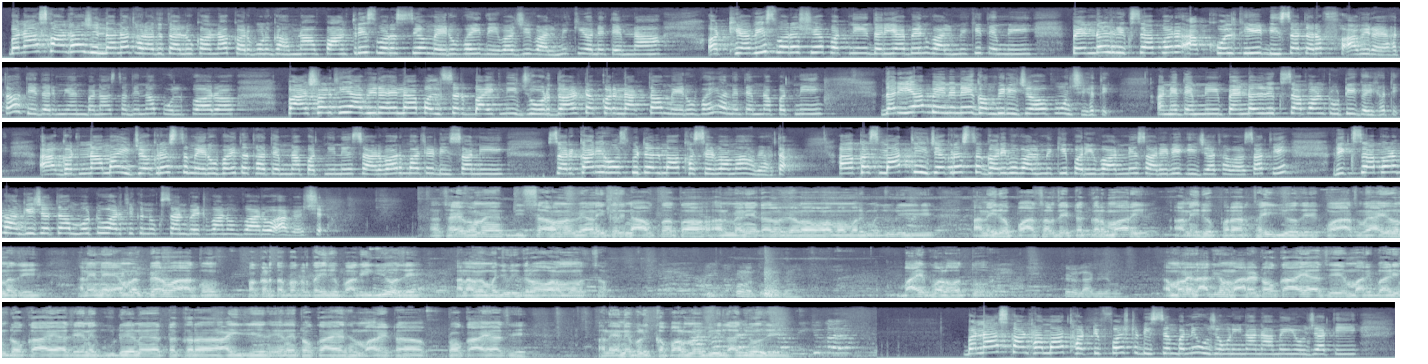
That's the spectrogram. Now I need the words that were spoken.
બનાસકાંઠા જિલ્લાના થરાદ તાલુકાના કરબુણ ગામના પાંત્રીસ વર્ષીય મેરુભાઈ દેવાજી વાલ્મીકી અને તેમના અઠ્યાવીસ વર્ષીય પત્ની દરિયાબેન વાલ્મીકી તેમની પેન્ડલ રિક્ષા પર આખોલથી ડીસા તરફ આવી રહ્યા હતા. તે દરમિયાન બનાસ નદીના પુલ પર પાછળથી આવી રહેલા પલ્સર બાઇકની જોરદાર ટક્કર લાગતા મેરુભાઈ અને તેમના પત્ની દરિયાબેનને ગંભીર ઇજાઓ પહોંચી હતી. અને તેમની પેન્ડલ રિક્ષા પણ તૂટી ગઈ હતી. આ ઘટનામાં ઇજાગ્રસ્ત મેરુભાઈ તથા તેમના પત્નીને સારવાર માટે ડીસાની સરકારી હોસ્પિટલમાં ખસેડવામાં આવ્યા હતા. અકસ્માતથી ઇજાગ્રસ્ત ગરીબ વાલ્મીકી પરિવારને શારીરિક ઈજા થવા સાથે રિક્ષા પણ ભાંગી જતા મોટું આર્થિક નુકસાન વેઠવાનો વારો આવ્યો છે. સાહેબ, અમે દિશા અમે વેણી કરીને આવતા હતા અને મેણીયા કાગળ વેણવાવાળામાં અમારી મજૂરી છે. આ રહ્યો પાછળથી ટક્કર મારી આ રહ્યો ફરાર થઈ ગયો છે કોઈ હાથમાં આવ્યો નથી. અને એને હેમલેટ પહેરવા હતું. પકડતા પકડતા એરિયો ભાગી ગયો છે. અને અમે મજૂરી કરવાવાળા માણસ છો. બાઇકવાળો હતો અમને લાગ્યું મારે ટોકા આવ્યા છે મારી બાળીને ટોકા આવ્યા છે એને ગુડેને ટક્કર આવી છે એને ટોકા આવ્યા છે મારે ટોકા આવ્યા છે. અને એને પછી કપાળમાં બી લાગ્યો છે. બનાસકાંઠામાં થર્ટી ફર્સ્ટ ડિસેમ્બરની ઉજવણીના નામે યોજાતી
